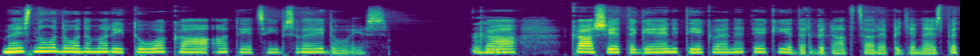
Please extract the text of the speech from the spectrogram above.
mēs nododam arī to, kā attiecības veidojas. Mhm. Kā, kā šie gēni tiek vai netiek iedarbināti caur epigenēzi. Bet,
